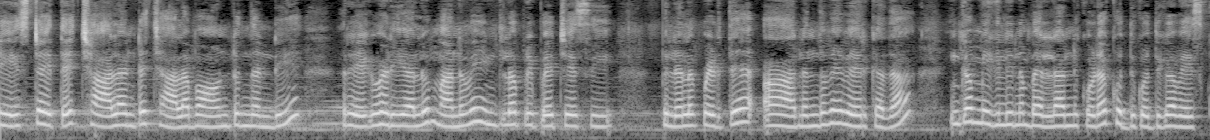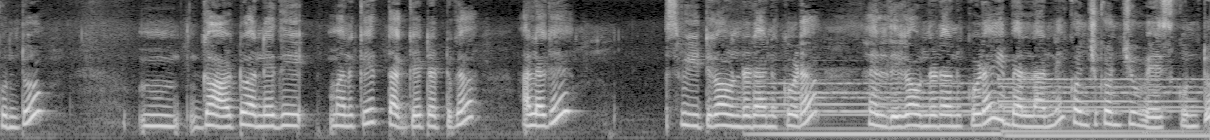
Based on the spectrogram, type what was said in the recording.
టేస్ట్ అయితే చాలా అంటే చాలా బాగుంటుందండి. రేగవడియాలు మనమే ఇంట్లో ప్రిపేర్ చేసి పిల్లలకు పెడితే ఆ ఆనందమే వేరు కదా. ఇంకా మిగిలిన బెల్లాన్ని కూడా కొద్ది కొద్దిగా వేసుకుంటూ ఘాటు అనేది మనకి తగ్గేటట్టుగా అలాగే స్వీట్గా ఉండడానికి కూడా హెల్తీగా ఉండడానికి కూడా ఈ బెల్లాన్ని కొంచెం కొంచెం వేసుకుంటూ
